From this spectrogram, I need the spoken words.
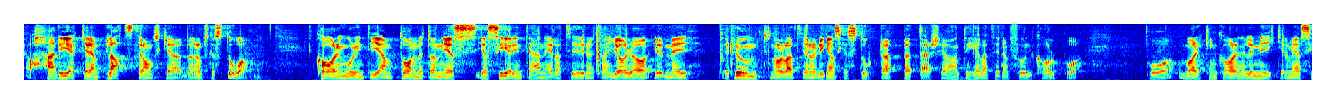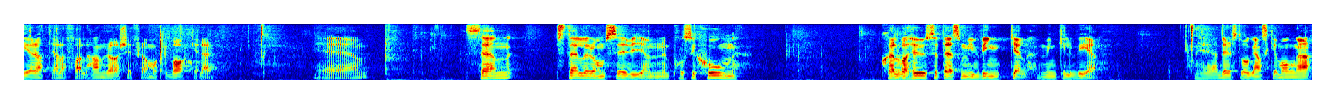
ja, han rekar en plats där de ska, där de ska stå. Karin går inte jämte honom utan jag, jag ser inte henne hela tiden utan jag rör mig runt Norra Latin och det är ganska stort och öppet där så jag har inte hela tiden full koll på, på varken Karin eller Mikael men jag ser att i alla fall han rör sig fram och tillbaka där. Eh, sen ställer de sig vid en position Själva huset är som i vinkel, vinkel V. Eh, där det står ganska många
